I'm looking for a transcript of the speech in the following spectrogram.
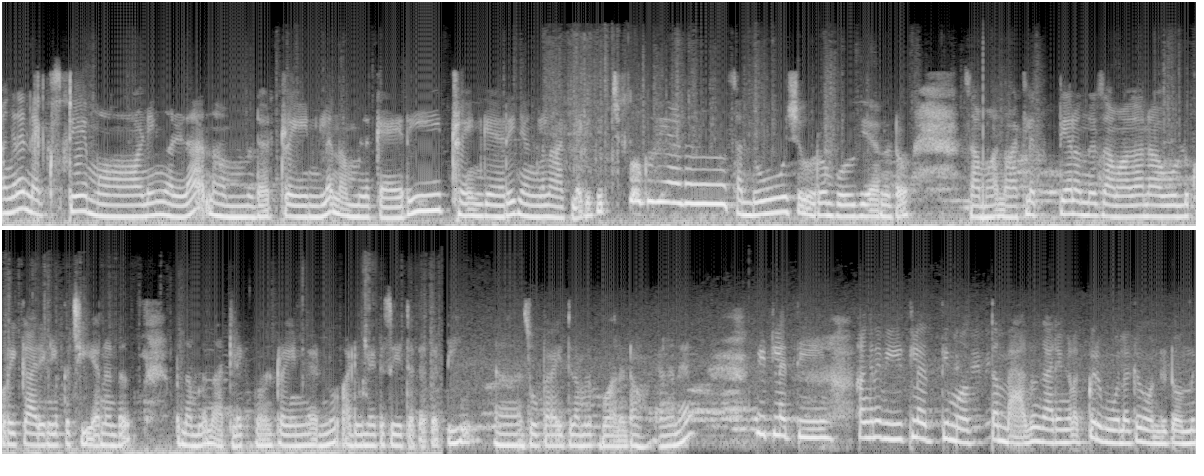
അങ്ങനെ നെക്സ്റ്റ് ഡേ മോർണിംഗുള്ള നമ്മുടെ ട്രെയിനിൽ നമ്മൾ കയറി ട്രെയിൻ കയറി ഞങ്ങൾ നാട്ടിലേക്ക് തിരിച്ചു പോകുകയാണ്. സന്തോഷപൂർവം പോവുകയാണ് കേട്ടോ സമാ നാട്ടിലെത്തിയാലൊന്ന് സമാധാനമാവുള്ളൂ കുറേ കാര്യങ്ങളൊക്കെ ചെയ്യാനുണ്ട്. അപ്പം നമ്മൾ നാട്ടിലേക്ക് പോകുന്ന ട്രെയിൻ വരുന്നു അടിപൊളിയായിട്ട് സീറ്റൊക്കെ കെട്ടി സൂപ്പറായിട്ട് നമ്മൾ പോകാൻ കേട്ടോ അങ്ങനെ വീട്ടിലെത്തി. അങ്ങനെ വീട്ടിലെത്തി മൊത്തം ബാഗും കാര്യങ്ങളൊക്കെ ഒരു മൂലക്ക് കൊണ്ടിട്ട് ഒന്ന്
